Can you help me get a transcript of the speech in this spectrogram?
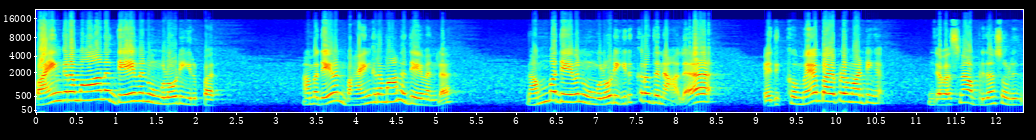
பயங்கரமான தேவன் உங்களோடு இருப்பார். நம்ம தேவன் பயங்கரமான தேவன்ல நம்ம தேவன் உங்களோடு இருக்கிறதுனால எதுக்குமே பயப்பட மாட்டீங்க. இந்த வசனம் அப்படி தான் சொல்லுது.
